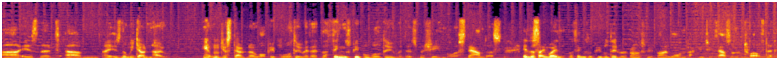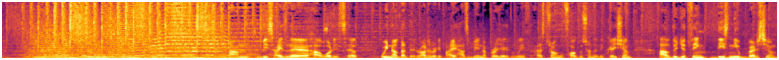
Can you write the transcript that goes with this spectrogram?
uh, is that um, is that we don't know. You know, we hmm. just don't know what people will do with it. The things people will do with this machine will astound us, in the same way that the things that people did with Raspberry Pi 1 back in 2012 did. And besides the hardware itself, we know that the Raspberry Pi has been a project with a strong focus on education. How do you think mm. this new version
